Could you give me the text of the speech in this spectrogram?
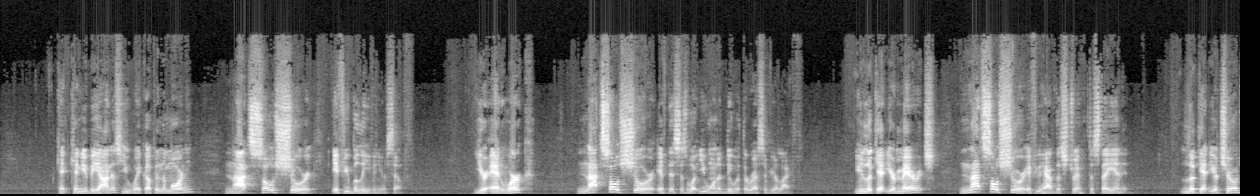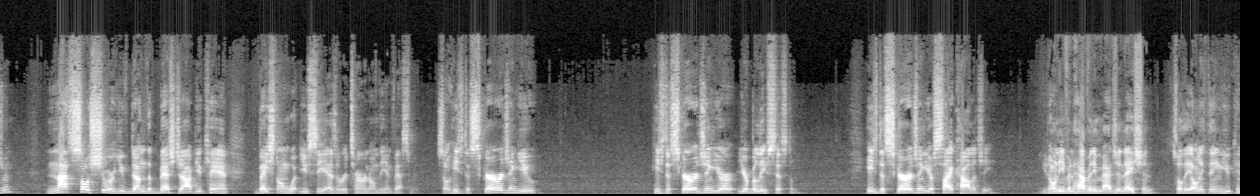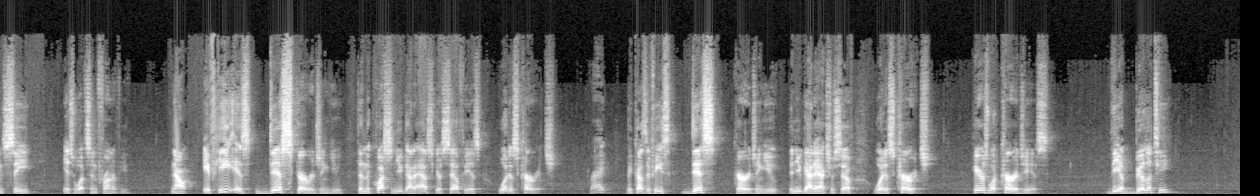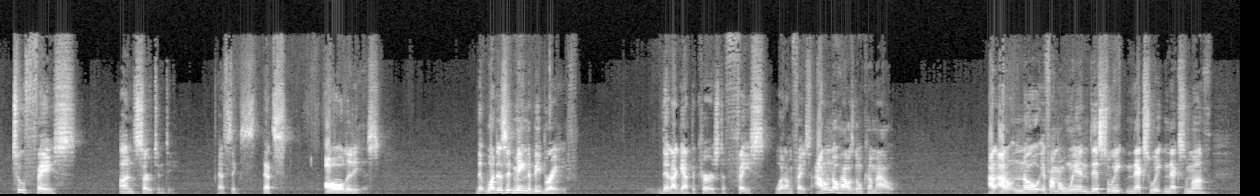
Can, can you be honest? You wake up in the morning, not so sure if you believe in yourself. You're at work, not so sure if this is what you want to do with the rest of your life. You look at your marriage, not so sure if you have the strength to stay in it. Look at your children, not so sure you've done the best job you can based on what you see as a return on the investment. So he's discouraging you. He's discouraging your, your belief system. He's discouraging your psychology. You don't even have an imagination, so the only thing you can see is what's in front of you. Now, if he is discouraging you, then the question you got to ask yourself is, what is courage? Right? Because if he's discouraging you, then you got to ask yourself, what is courage? Here's what courage is the ability to face uncertainty. That's, ex- that's all it is. That what does it mean to be brave? That I got the courage to face what I'm facing. I don't know how it's going to come out. I, I don't know if I'm going to win this week, next week, next month,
